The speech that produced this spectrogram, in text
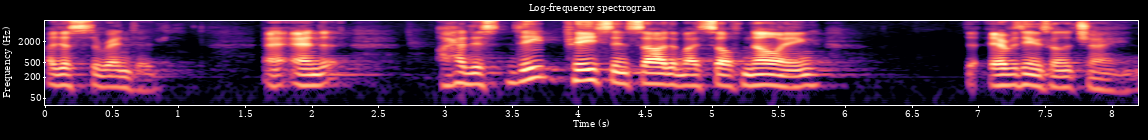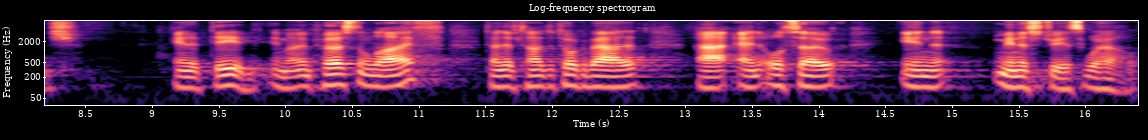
I just surrendered. And, I had this deep peace inside of myself knowing that everything is going to change. And it did in my own personal life. Don't have time to talk about it. Uh, and also in ministry as well.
